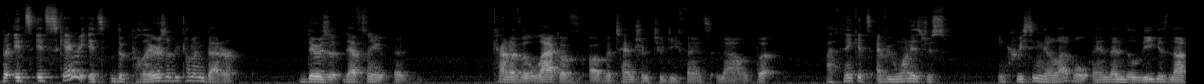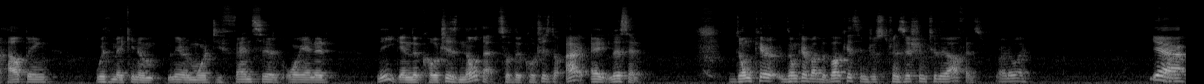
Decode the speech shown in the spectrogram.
But it's it's scary. It's the players are becoming better. There's a definitely a kind of a lack of, of attention to defense now. But I think it's everyone is just increasing their level, and then the league is not helping with making a you know, more defensive oriented league, and the coaches know that. So the coaches don't. I, hey, listen, don't care don't care about the buckets and just transition to the offense right away. Yeah,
